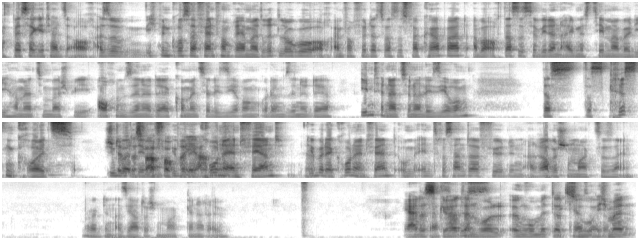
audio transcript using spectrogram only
besser geht halt auch. Also, ich bin großer Fan vom Real Madrid-Logo, auch einfach für das, was es verkörpert. Aber auch das ist ja wieder ein eigenes Thema, weil die haben ja zum Beispiel auch im Sinne der Kommerzialisierung oder im Sinne der Internationalisierung das, das Christenkreuz Stimmt, über, dem, über der Jahren, Krone ne? entfernt, ja. über der Krone entfernt, um interessanter für den arabischen Markt zu sein. Oder den asiatischen Markt generell. Ja, das, das gehört dann wohl irgendwo mit dazu. Ich meine,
